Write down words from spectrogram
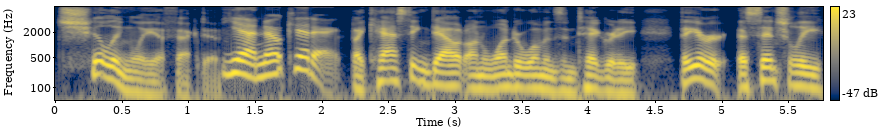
chillingly effective. Yeah, no kidding. By casting doubt on Wonder Woman's integrity, they are essentially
